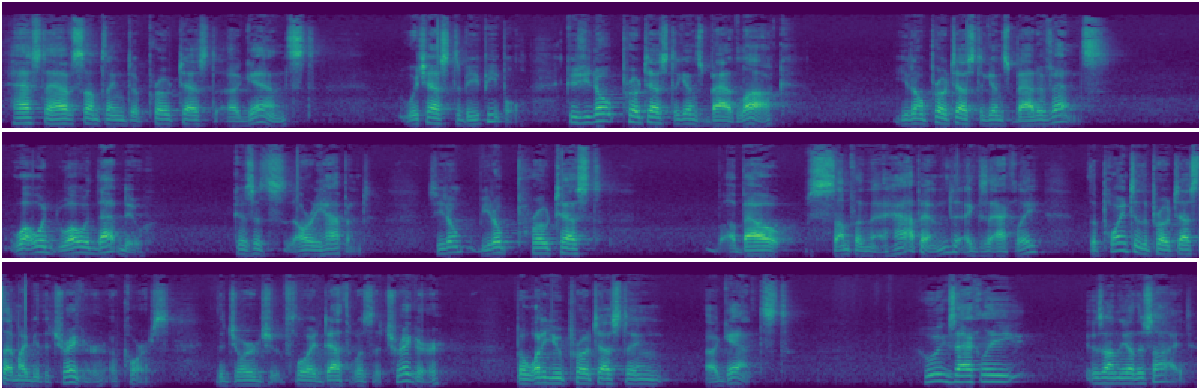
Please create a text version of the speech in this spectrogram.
has to have something to protest against, which has to be people. Because you don't protest against bad luck, you don't protest against bad events. What would, what would that do? Because it's already happened. So you don't you don't protest about something that happened exactly. The point of the protest that might be the trigger, of course. The George Floyd death was the trigger, but what are you protesting against? Who exactly is on the other side?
